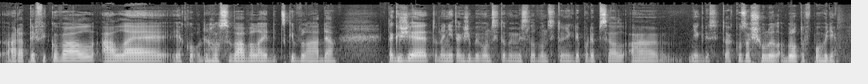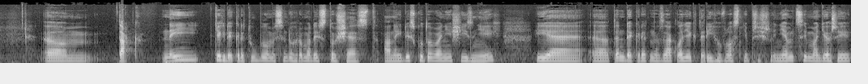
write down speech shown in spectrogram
a ratifikoval, ale jako odhlasovávala je vždycky vláda. Takže to není tak, že by on si to vymyslel, on si to někde podepsal a někde si to jako zašulil a bylo to v pohodě. Um, tak, nej, těch dekretů bylo, myslím, dohromady 106 a nejdiskutovanější z nich je eh, ten dekret, na základě kterého vlastně přišli Němci, Maďaři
